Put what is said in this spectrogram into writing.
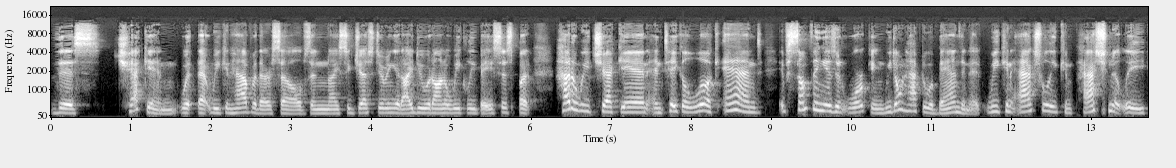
this check in with that we can have with ourselves. And i suggest doing it. I do it on a weekly basis but how do we check in and take a look? And if something isn't working we don't have to abandon it. We can actually compassionately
